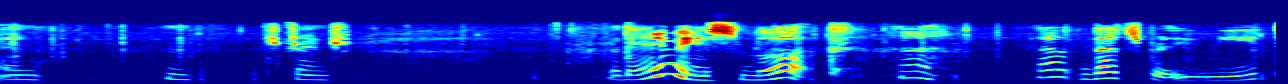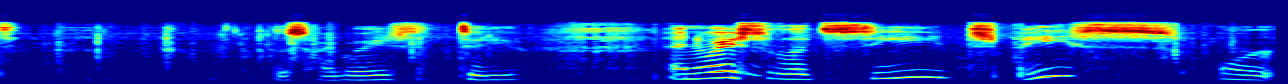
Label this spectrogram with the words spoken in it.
And hmm, strange. But anyways, look. Huh. That that's pretty neat. The sideways to you. Anyways, let's see. Space or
